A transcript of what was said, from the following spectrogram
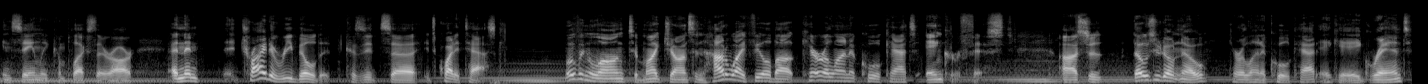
insanely complex there are, and then try to rebuild it because it's uh, it's quite a task. Moving along to Mike Johnson, how do I feel about Carolina Cool Cat's Anchor Fist? Uh, so those who don't know, Carolina Cool Cat, aka Grant,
